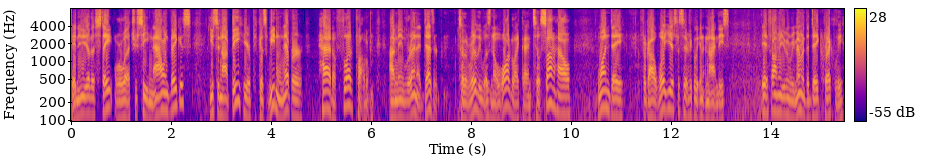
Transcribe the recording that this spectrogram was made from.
in any other state or that you see now in Vegas used to not be here because we never had a flood problem. I mean, we're in a desert, so there really was no water like that until somehow one day, forgot what year specifically in the 90s, if I'm even remember the date correctly,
